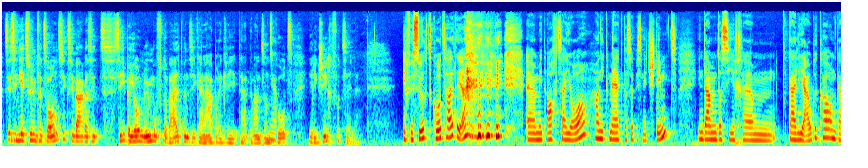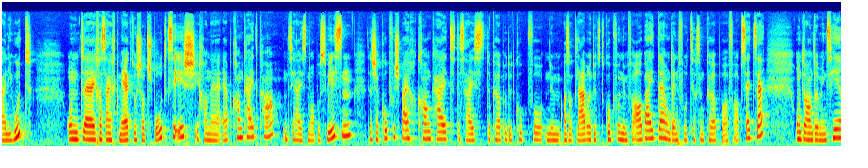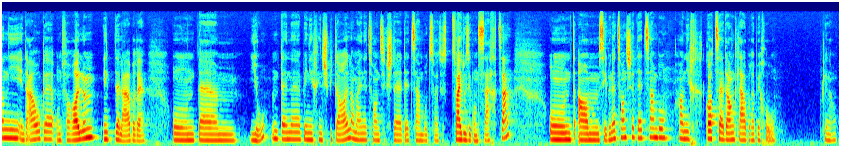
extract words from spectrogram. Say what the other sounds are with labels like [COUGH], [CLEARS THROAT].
Sie sind jetzt 25, Sie wären seit sieben Jahren nicht mehr auf der Welt, wenn Sie keine Leber gekriegt hätten. Wenn Sie uns ja. kurz Ihre Geschichte erzählen. Ich versuche es kurz zu halten, ja. [LAUGHS] äh, mit 18 Jahren habe ich gemerkt, dass etwas nicht stimmt, indem dass ich ähm, geile Augen hatte und geile Haut und äh, ich habe es eigentlich gemerkt, als schon zu spät war. Ich hatte eine Erbkrankheit und sie heißt Morbus Wilson. Das ist eine Kupferspeicherkrankheit. Das heißt, der Körper tut Kupfer nicht mehr, also die Leber tut den Kupfer nicht mehr verarbeiten und dann fängt sich im Körper an absetzen. Unter anderem ins Hirn, in die Augen und vor allem in die Leber. Und ähm, ja, und dann äh, bin ich ins Spital am 21. Dezember 2016 und am 27. Dezember habe ich Gott sei Dank die Leber bekommen. Genau.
